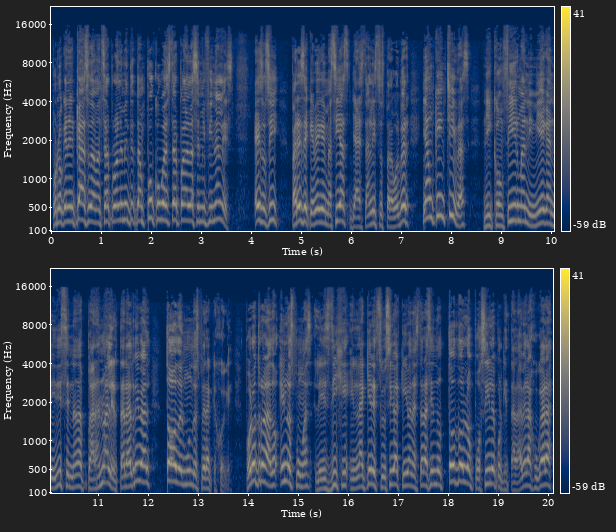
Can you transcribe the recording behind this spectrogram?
Por lo que en el caso de avanzar probablemente tampoco va a estar para las semifinales. Eso sí, parece que Vega y Macías ya están listos para volver y aunque en Chivas ni confirman, ni niegan, ni dicen nada para no alertar al rival, todo el mundo espera que jueguen. Por otro lado, en los Pumas les dije en la quiera exclusiva que iban a estar haciendo todo lo posible porque Talavera jugara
